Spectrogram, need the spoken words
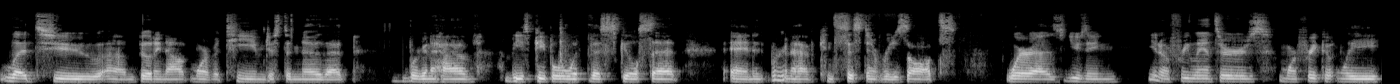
led to um, building out more of a team just to know that we're going to have these people with this skill set and we're going to have consistent results. Whereas using you know freelancers more frequently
